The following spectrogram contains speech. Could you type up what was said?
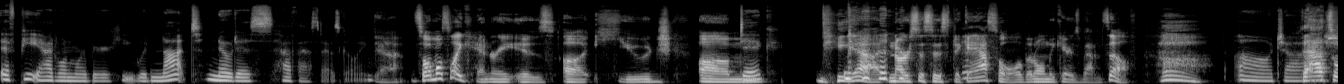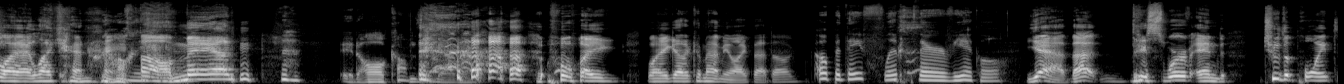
if Pete had one more beer, he would not notice how fast I was going. Yeah. It's almost like Henry is a huge um Dick. Yeah, narcissistic asshole that only cares about himself. Oh, Josh. That's why I like Henry. Oh, Oh, man. It all comes together. why why you gotta come at me like that, dog? Oh, but they flip their vehicle. Yeah, that they swerve and to the point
